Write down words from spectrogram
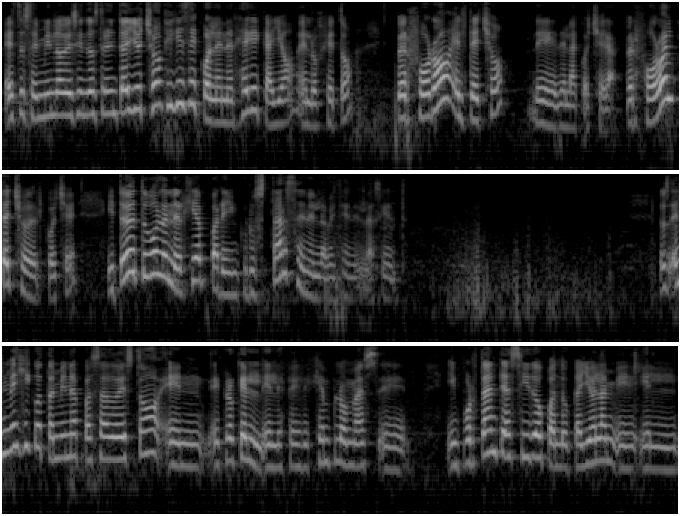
Este es en 1938. Fíjense con la energía que cayó el objeto, perforó el techo de, la cochera, perforó el techo del coche y todavía tuvo la energía para incrustarse en el, en el asiento. Entonces, en México también ha pasado esto. En, eh, creo que el, ejemplo más eh, importante ha sido cuando cayó la, eh,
